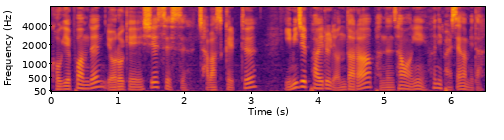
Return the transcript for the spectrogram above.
거기에 포함된 여러 개의 CSS, 자바스크립트, 이미지 파일을 연달아 받는 상황이 흔히 발생합니다.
